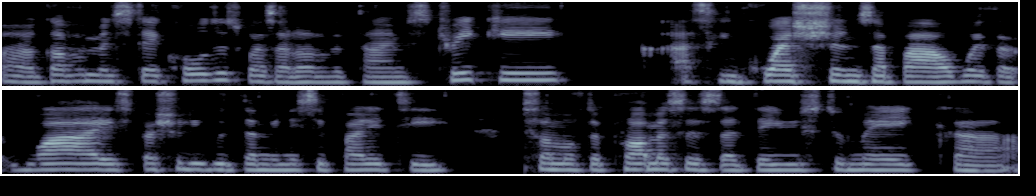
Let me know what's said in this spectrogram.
uh, government stakeholders was a lot of the times tricky asking questions about whether why especially with the municipality some of the promises that they used to make uh,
